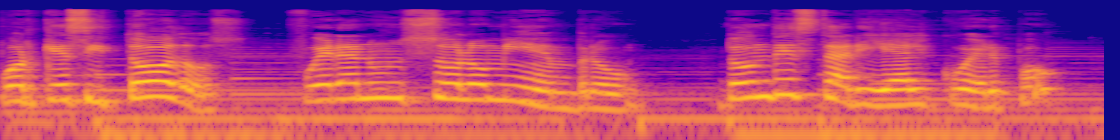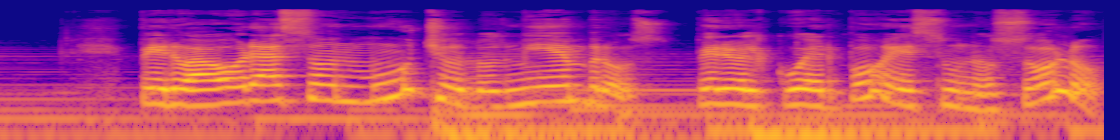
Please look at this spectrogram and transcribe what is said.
Porque si todos fueran un solo miembro, ¿dónde estaría el cuerpo? Pero ahora son muchos los miembros, pero el cuerpo es uno solo.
